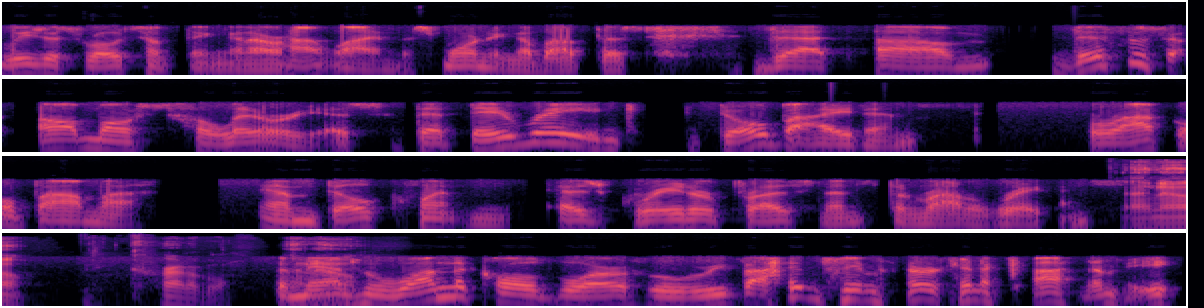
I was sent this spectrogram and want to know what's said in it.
we just wrote something in our hotline this morning about this, that um, this is almost hilarious that they rank Joe Biden, Barack Obama, and Bill Clinton as greater presidents than Ronald Reagan. I know. Incredible. The I man know. who won the Cold War, who revived the American economy,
